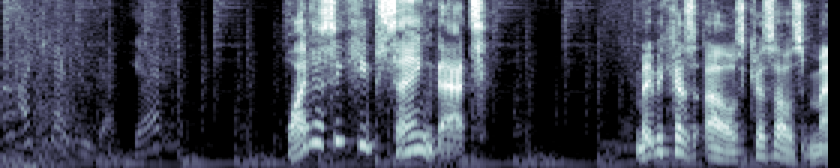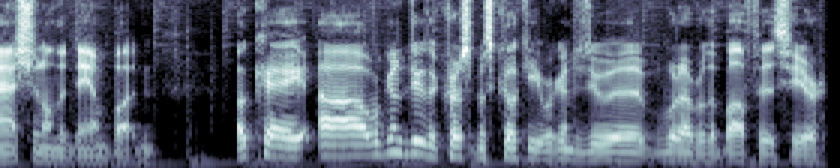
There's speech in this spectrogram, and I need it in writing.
I can't do that yet. Why does he keep saying that? Maybe because, oh, it's because I was mashing on the damn button. Okay, uh, we're going to do the Christmas cookie. We're going to do uh, whatever the buff is here.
